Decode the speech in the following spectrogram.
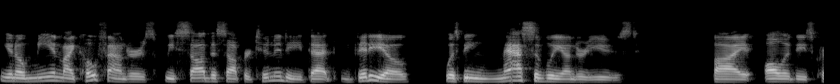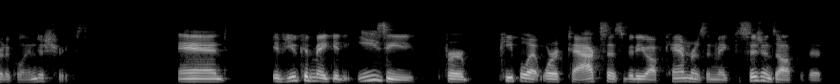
you know, me and my co founders, we saw this opportunity that video was being massively underused by all of these critical industries. And if you could make it easy for people at work to access video off cameras and make decisions off of it,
